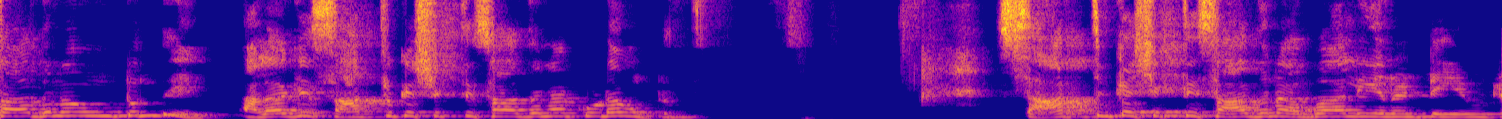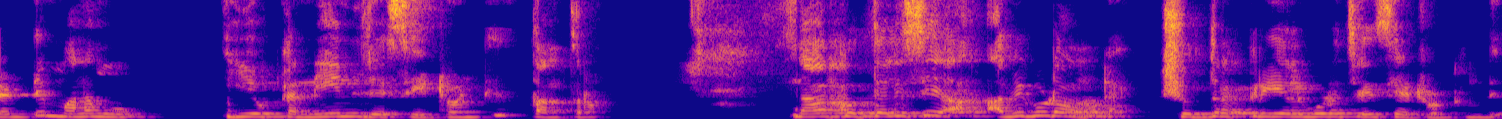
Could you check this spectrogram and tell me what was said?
సాధన ఉంటుంది. అలాగే సాత్విక శక్తి సాధన కూడా ఉంటుంది. సాత్విక శక్తి సాధన అవ్వాలి అని అంటే ఏమిటంటే మనము ఈ యొక్క నేను చేసేటువంటి తంత్రం. నాకు తెలిసి అవి కూడా ఉంటాయి. క్షుద్రక్రియలు కూడా చేసేటట్టుంది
